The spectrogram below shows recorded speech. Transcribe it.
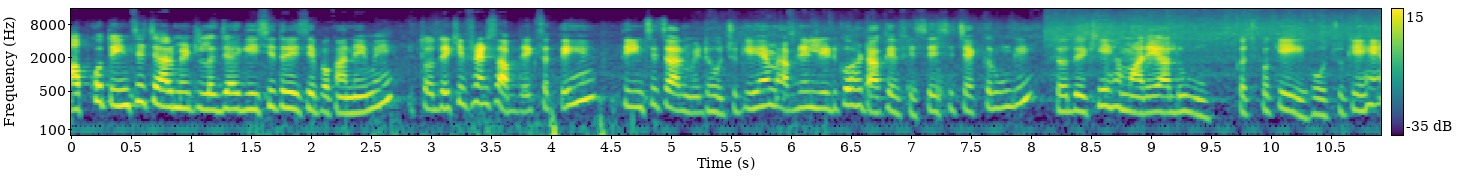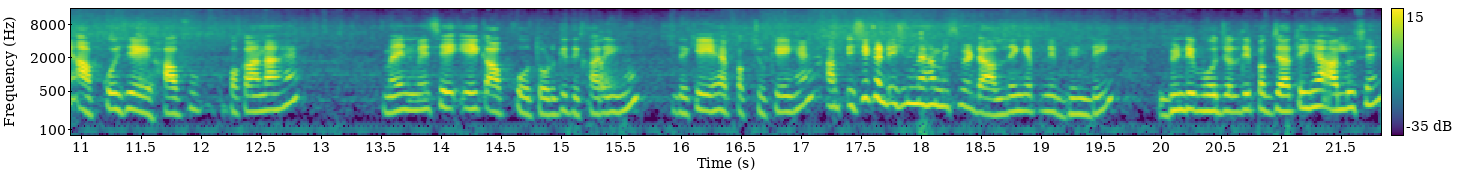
आपको तीन से चार मिनट लग जाएगी इसी तरह इसे पकाने में। तो देखिए फ्रेंड्स, आप देख सकते हैं, तीन से चार मिनट हो चुकी है। मैं अपनी लीड को हटा कर फिर से इसे चेक करूँगी। तो देखिए, हमारे आलू कचपके हो चुके हैं। आपको इसे हाफ़ पकाना है। मैं इनमें से एक आपको तोड़ के दिखा रही हूँ। देखिए, यह पक चुके हैं। अब इसी कंडीशन में हम इसमें डाल देंगे अपनी भिंडी। भिंडी बहुत जल्दी पक जाती है आलू से।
